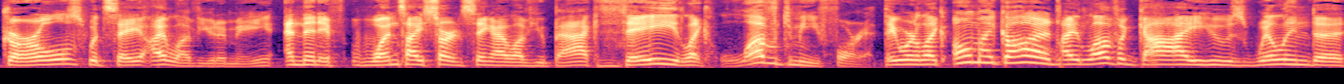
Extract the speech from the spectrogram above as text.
girls would say I love you to me and then if once I started saying I love you back they like loved me for it they were like oh my god I love a guy who's willing to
